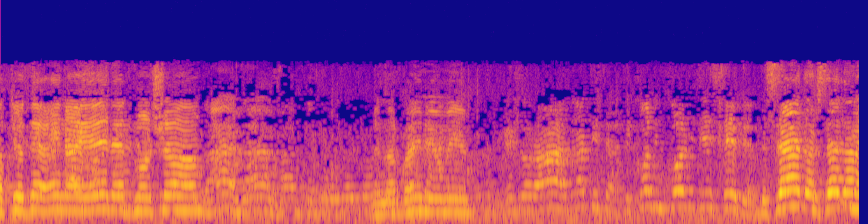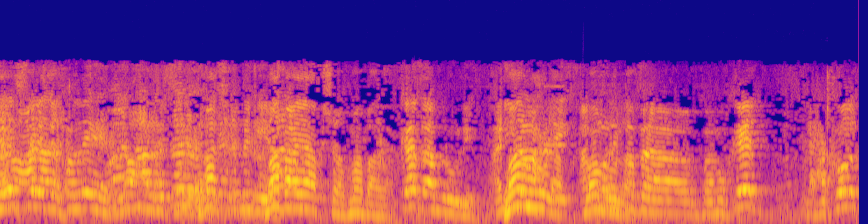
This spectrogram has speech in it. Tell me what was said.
אתה יודע, הנה הילד מונשם, בן 40 יומים. יש לו רעב, אל תתערבי, קודם כל זה סדר. בסדר, בסדר, יש לא על. החולים, לא על הסדר. מה הבעיה עכשיו? מה הבעיה? ככה אמרו לי. מה לא אמרו. לך? מה אמרו לי לך? במוקד לחכות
